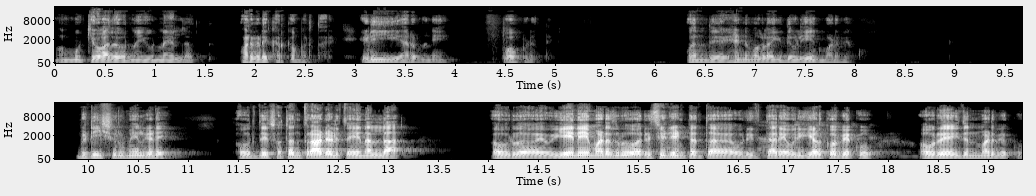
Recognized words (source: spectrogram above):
ಮುಖ್ಯವಾದವ್ರನ್ನ, ಇವ್ರನ್ನ ಎಲ್ಲ ಹೊರಗಡೆ ಕರ್ಕೊಂಬರ್ತಾರೆ ಇಡೀ ಅರಮನೆ ಹೋಗ್ಬಿಡುತ್ತೆ. ಒಂದು ಹೆಣ್ಣು ಮಗಳಾಗಿದ್ದವಳು ಏನು ಮಾಡಬೇಕು? ಬ್ರಿಟಿಷರು ಮೇಲ್ಗಡೆ ಅವ್ರದ್ದೇ ಸ್ವತಂತ್ರ ಆಡಳಿತ ಏನಲ್ಲ, ಅವರು ಏನೇ ಮಾಡಿದ್ರು ರೆಸಿಡೆಂಟ್ ಅಂತ ಅವ್ರು ಇರ್ತಾರೆ, ಅವ್ರಿಗೆ ಹೇಳ್ಕೋಬೇಕು, ಅವರು ಇದನ್ನು ಮಾಡಬೇಕು.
